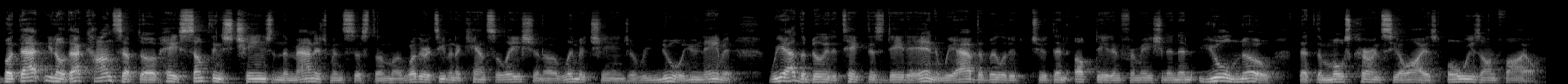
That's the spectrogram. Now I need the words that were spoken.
But that you know that concept of hey something's changed in the management system uh, whether it's even a cancellation a limit change a renewal you name it we have the ability to take this data in. And we have the ability to then update information. And then you'll know that the most current coi is always on file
